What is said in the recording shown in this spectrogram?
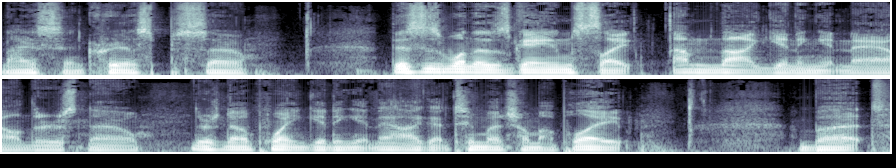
nice and crisp. So this is one of those games like I'm not getting it now. There's no there's no point in getting it now. I got too much on my plate. But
